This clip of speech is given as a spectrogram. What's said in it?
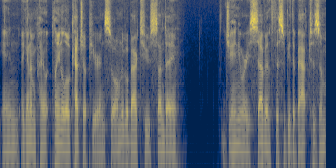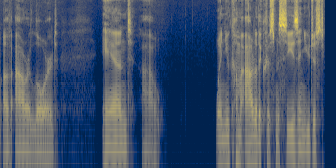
And again, I'm playing a little catch up here. And so I'm going to go back to Sunday January 7th, this would be the baptism of our Lord. And uh, when you come out of the Christmas season, you just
